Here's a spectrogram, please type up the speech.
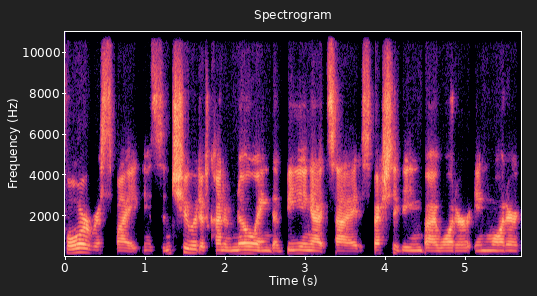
for respite. It's intuitive kind of knowing that being outside, especially being by water in water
